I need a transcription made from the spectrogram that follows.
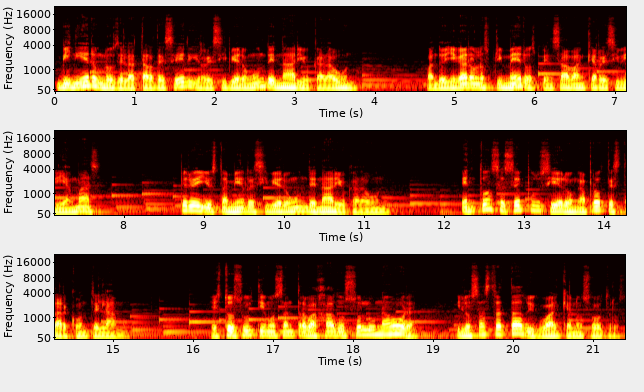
Vinieron los del atardecer y recibieron un denario cada uno. Cuando llegaron los primeros pensaban que recibirían más, pero ellos también recibieron un denario cada uno. Entonces se pusieron a protestar contra el amo. Estos últimos han trabajado solo una hora y los has tratado igual que a nosotros,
